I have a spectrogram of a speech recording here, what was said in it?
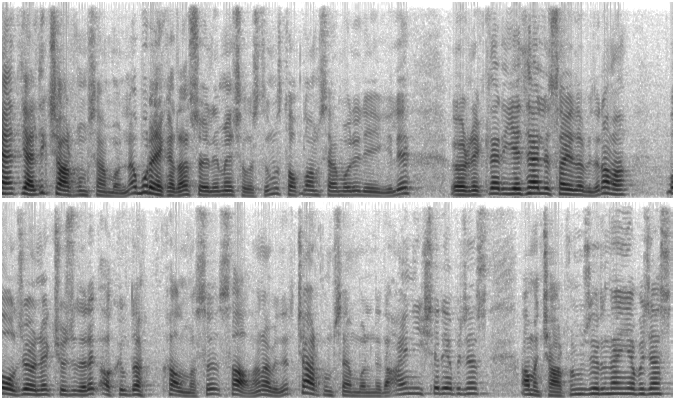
Nihayet geldik çarpım sembolüne. Buraya kadar söylemeye çalıştığımız toplam sembolüyle ilgili örnekler yeterli sayılabilir ama bolca örnek çözülerek akılda kalması sağlanabilir. Çarpım sembolünde de aynı işleri yapacağız ama çarpım üzerinden yapacağız.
